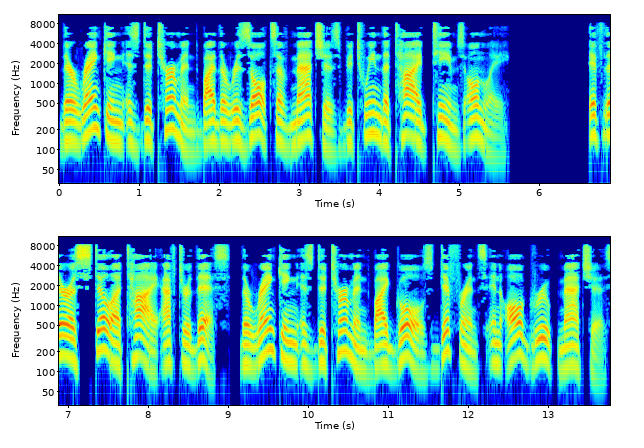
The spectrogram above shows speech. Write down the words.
their ranking is determined by the results of matches between the tied teams only. If there is still a tie after this, the ranking is determined by goals difference in all group matches.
